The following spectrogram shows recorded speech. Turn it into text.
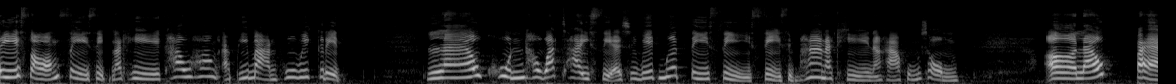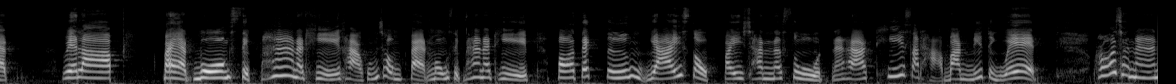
ตีสองสี่สิบนาทีเข้าห้องอภิบาลผู้วิกฤต แล้วคุณทวัชชัยเสียชีวิตเมื่อตีสี่สี่สิบห้านาทีนะคะ คุณผู้ชมเออแล้ว8เวลา 8โมง15 นาทีค่ะ คุณผู้ชม8โมง15 นาทีปอเต็กตึงย้ายศพไปชันสูตรนะคะ ที่สถาบันนิติเวชเพราะฉะนั้น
